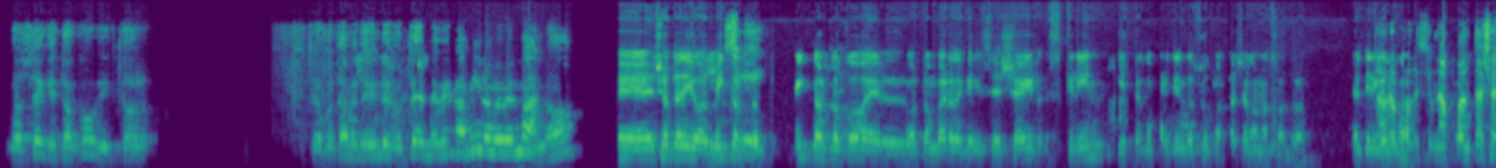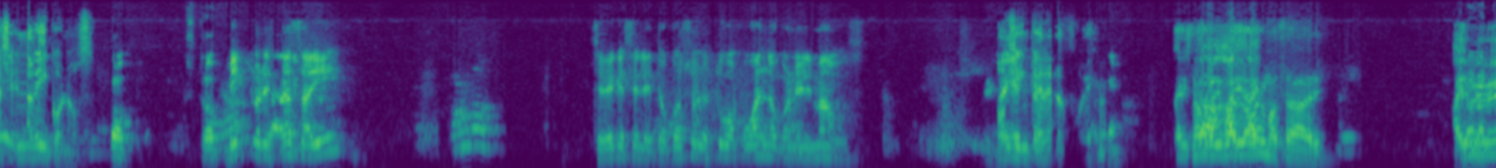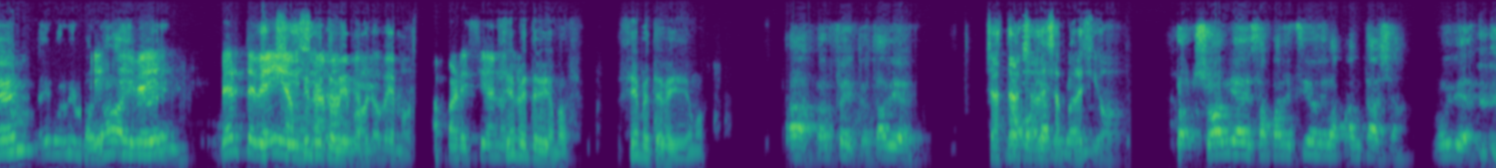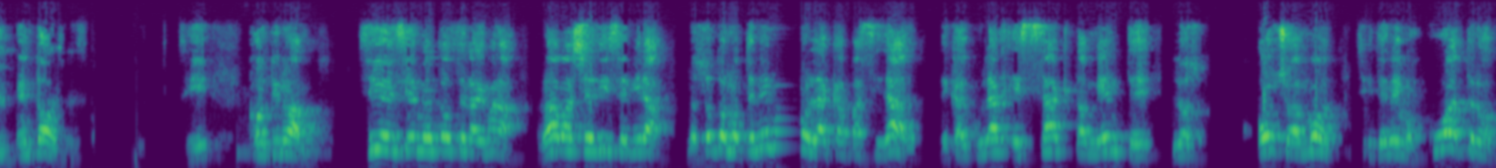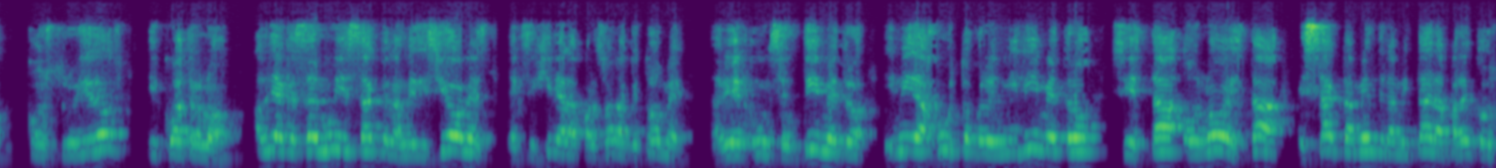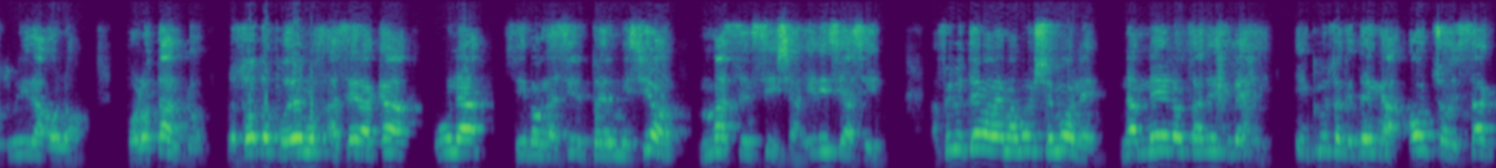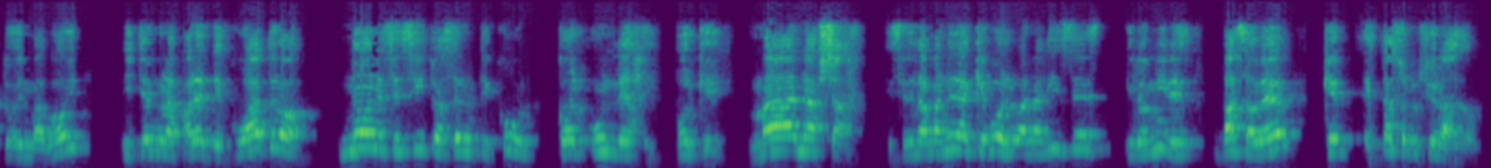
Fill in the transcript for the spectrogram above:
No sé qué tocó, Víctor. Estoy justamente viendo eso. Ustedes me ven a mí, no me ven más, ¿no? Eh, yo te digo, Víctor, tocó el botón verde que dice Share Screen y está compartiendo su pantalla con nosotros. Él tiene claro, parece una pantalla llena de iconos. Stop. Stop. Víctor, ¿estás ahí? Se ve que se le tocó solo, estuvo jugando con el mouse. O sin querer fue. Ahí está. No, pero igual ahí, lo vemos ahí. Ahí me ven, ahí volvimos, ¿no? Ahí me ven. Verte veíamos. siempre te vemos, lo vemos. Aparecían siempre te veíamos, siempre te veíamos. Ah, perfecto, está bien. Ya está, ya desapareció. yo, había desaparecido de la pantalla. Muy bien. Entonces, ¿sí? Continuamos. Sigue diciendo entonces la Gemara. Rabaye dice, mira, nosotros no tenemos la capacidad de calcular exactamente los ocho amot si tenemos cuatro construidos y cuatro no. Habría que ser muy exacto en las mediciones, exigirle a la persona que tome también un centímetro y mida justo con el milímetro si está o no está exactamente la mitad de la pared construida o no. Por lo tanto, nosotros podemos hacer acá una, si vamos a decir, permisión más sencilla. Y dice así, Incluso que tenga 8 exacto el Maboy y tengo una pared de 4, no necesito hacer un tikkun con un leji. ¿Por qué? Manafshach. Dice, de la manera que vos lo analices y lo mires, vas a ver que está solucionado.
